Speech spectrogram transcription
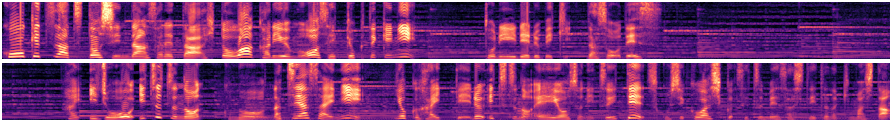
高血圧と診断された人はカリウムを積極的に取り入れるべきだそうです。はい、以上5つのこの夏野菜によく入っている5つの栄養素について少し詳しく説明させていただきました。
